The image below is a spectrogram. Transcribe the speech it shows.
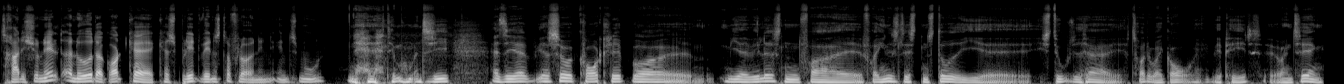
traditionelt er noget, der godt kan, kan splitte venstrefløjen en, en smule. Ja, det må man sige. Altså, jeg, jeg så et kort klip, hvor øh, Mia Willesen fra, øh, fra Enhedslisten stod i, øh, i studiet her, jeg tror det var i går ved P1 øh, Orientering,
